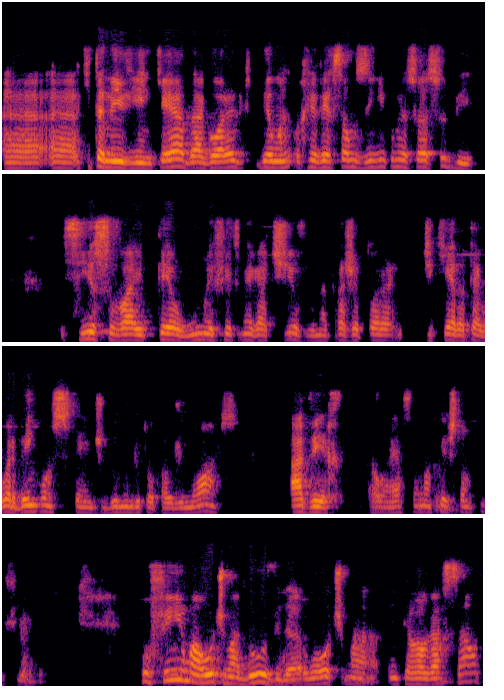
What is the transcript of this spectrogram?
ah, ah, que também vinha em queda, agora deu uma reversãozinha e começou a subir se isso vai ter algum efeito negativo na trajetória de queda até agora bem consistente do número total de mortes, a ver. Então, essa é uma questão que fica. Por fim, uma última dúvida, uma última interrogação,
